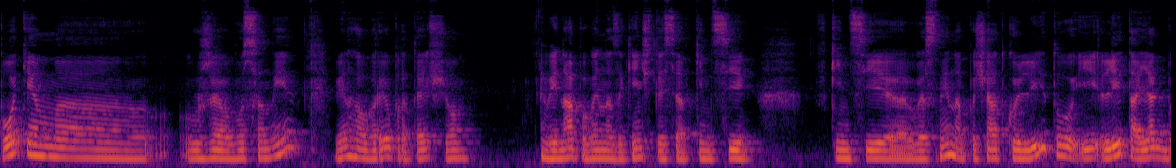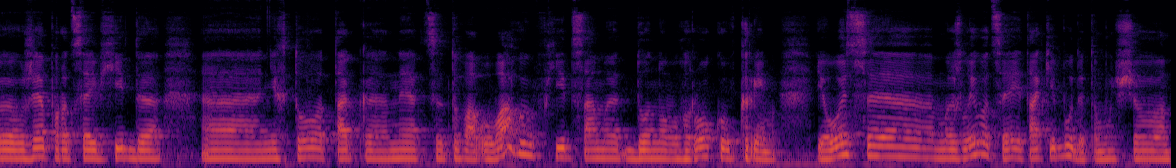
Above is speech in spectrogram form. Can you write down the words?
Потім вже восени він говорив про те, що війна повинна закінчитися в кінці кінці весни, на початку літу, і літа, якби вже про цей вхід е, ніхто так не акцентував увагу, вхід саме до Нового року в Крим. І ось е, можливо це і так і буде, тому що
